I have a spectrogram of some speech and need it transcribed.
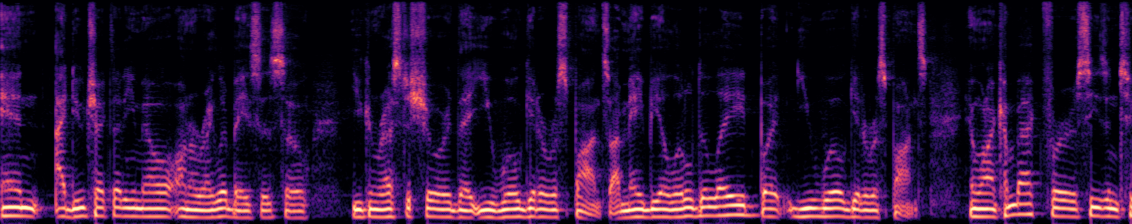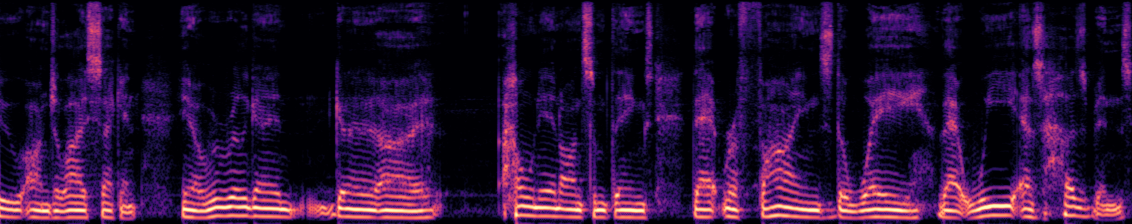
And I do check that email on a regular basis, so you can rest assured that you will get a response. I may be a little delayed, but you will get a response. And when I come back for season two on July 2nd, you know, we're really going to going to uh, hone in on some things that refines the way that we as husbands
